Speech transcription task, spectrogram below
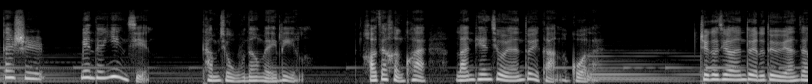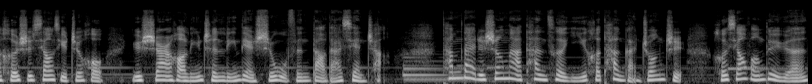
但是面对应景，他们就无能为力了。好在很快蓝天救援队赶了过来。这个救援队的队员在核实消息之后，于十二号凌晨零点十五分到达现场。他们带着声呐探测仪和探感装置，和消防队员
